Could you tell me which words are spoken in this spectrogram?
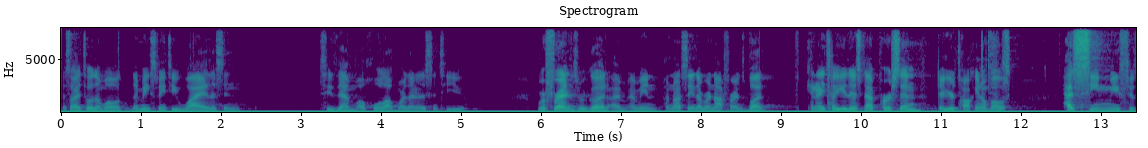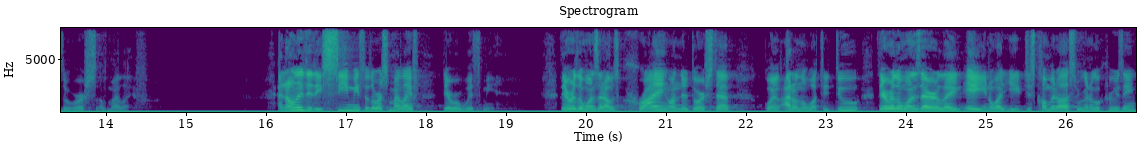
And so I told them, "Well, let me explain to you why I listen to them a whole lot more than I listen to you. We're friends. We're good. I, I mean, I'm not saying that we're not friends, but can I tell you this? That person that you're talking about has seen me through the worst of my life." And not only did they see me through the worst of my life, they were with me. They were the ones that I was crying on their doorstep, going, I don't know what to do. They were the ones that are like, hey, you know what? You just come with us. We're going to go cruising.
